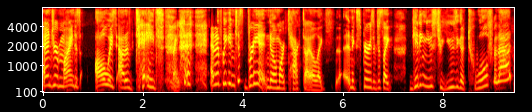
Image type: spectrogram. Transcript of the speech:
And your mind is always out of date. Right. and if we can just bring it into a more tactile, like an experience of just like getting used to using a tool for that.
